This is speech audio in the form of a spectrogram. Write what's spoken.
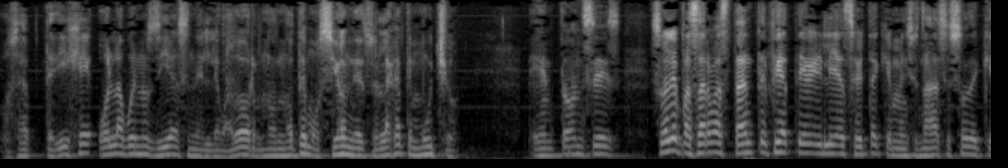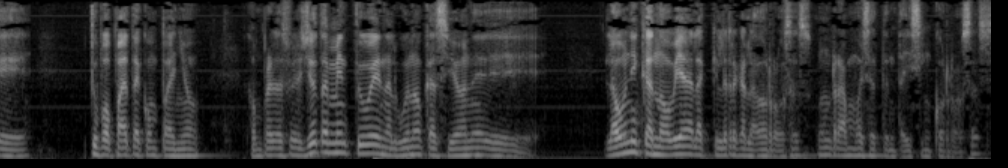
o sea, te dije, hola, buenos días en el elevador. No, no te emociones, relájate mucho. Entonces, suele pasar bastante. Fíjate, Elias, ahorita que mencionabas eso de que tu papá te acompañó a comprar las flores. Yo también tuve en alguna ocasión... eh, la única novia a la que le he regalado rosas, un ramo de 75 rosas.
